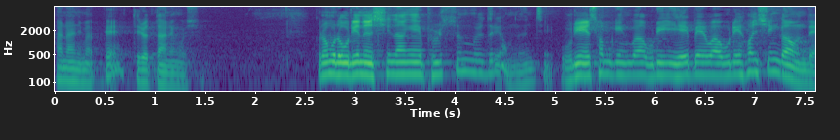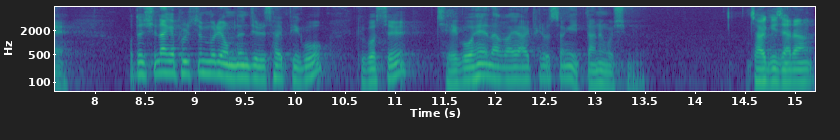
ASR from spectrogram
하나님 앞에 드렸다는 것이. 그러므로 우리는 신앙의 불순물들이 없는지, 우리의 섬김과 우리 예배와 우리 헌신 가운데 어떤 신앙의 불순물이 없는지를 살피고 그것을 제거해 나가야 할 필요성이 있다는 것입니다. 자기 자랑,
